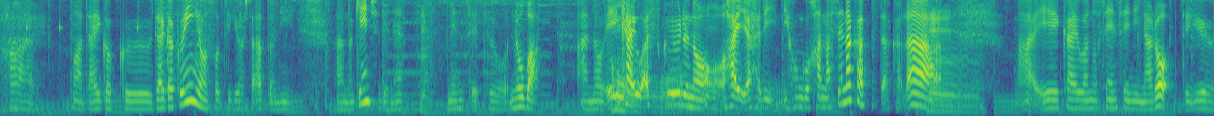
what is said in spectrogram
はい。まあ、大学大学院を卒業した後にあの現地でね、面接をノバあの英会話スクールの、はい、やはり日本語を話せなかったから、まあ、英会話の先生になろうという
